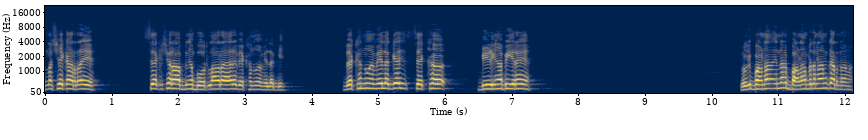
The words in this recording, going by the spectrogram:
ਨਸ਼ੇ ਕਰ ਰਹੇ ਆ, ਸਿੱਖ ਸ਼ਰਾਬ ਦੀਆਂ ਬੋਤਲਾਂ ਰਹਿ ਰਹੇ ਵੇਖਣ ਨੂੰ ਐਵੇਂ ਲੱਗੇ। ਵੇਖਣ ਨੂੰ ਐਵੇਂ ਲੱਗੇ ਸਿੱਖ ਬੀੜੀਆਂ ਪੀ ਰਹੇ ਆ। ਕਿਉਂਕਿ ਬਾਣਾ, ਇਹਨਾਂ ਨੇ ਬਾਣਾ ਬਦਨਾਮ ਕਰਨਾ ਵਾ।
